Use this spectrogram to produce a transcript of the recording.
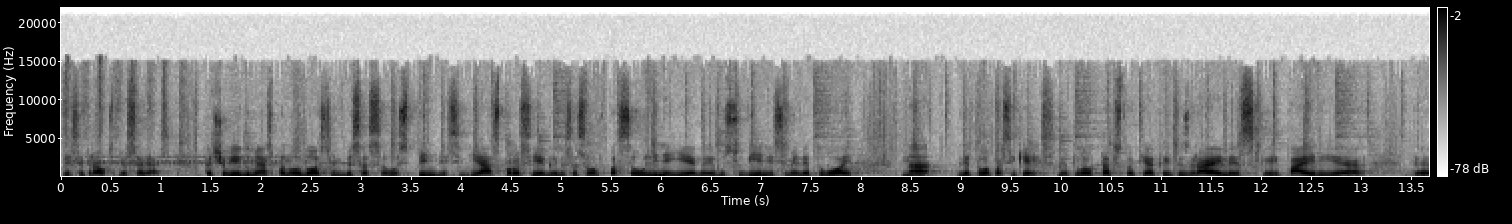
prisitrauks prie savęs. Tačiau jeigu mes panaudosim visą savo spindėsi, diasporos jėgą, visą savo pasaulinę jėgą, jeigu suvienysime Lietuvoje, na, Lietuva pasikeis. Lietuva taps tokia kaip Izraelis, kaip Airija, e,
